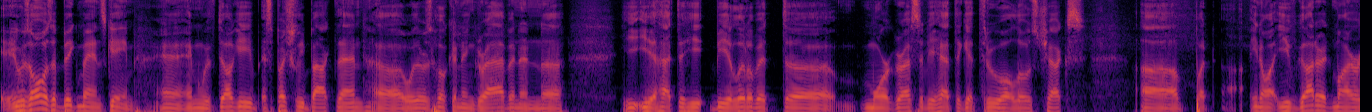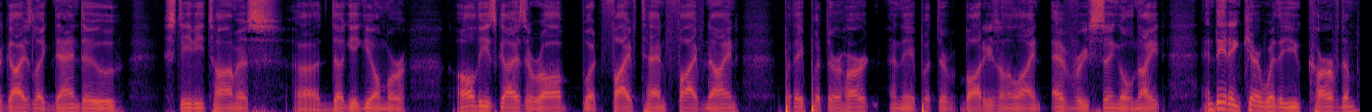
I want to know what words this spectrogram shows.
it was always a big man's game, and, with Dougie, especially back then, uh, where there was hooking and grabbing, and uh, you, you, had to be a little bit uh, more aggressive. You had to get through all those checks. Uh, but uh, you know, you've got to admire guys like Dan Daoust, Stevie Thomas, uh, Dougie Gilmour, all these guys are all what 5'10", 5'9", but they put their heart and they put their bodies on the line every single night, and they didn't care whether you carved them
